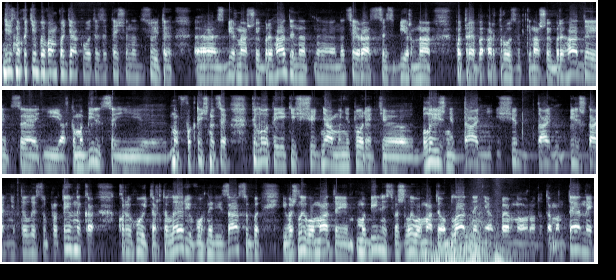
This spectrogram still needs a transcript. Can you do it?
Дійсно, хотів би вам подякувати за те, що надсуєте е, збір нашої бригади. На, е, на цей раз це збір на потреби артрозвідки нашої бригади. Це і автомобіль, це і е, ну фактично це пілоти, які щодня моніторять е, ближні, дальні і ще дальні, більш дальні тили супротивника, коригують артилерію, вогневі засоби. І важливо мати мобільність, важливо мати обладнання певного роду там антени,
